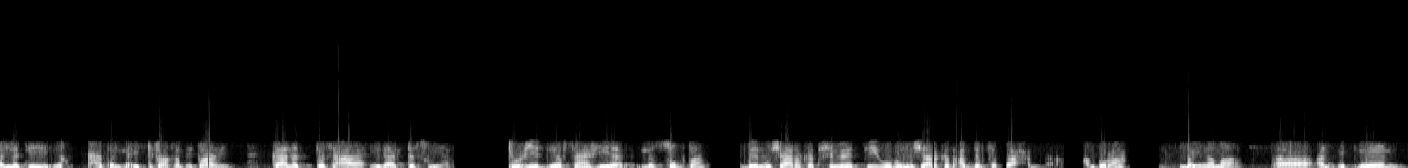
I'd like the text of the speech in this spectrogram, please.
التي اقترحت الاتفاق الإطاري كانت تسعى إلى التسويه تعيد نفسها هي للسلطة بمشاركة حميدتي وبمشاركة عبد الفتاح البرهان. بينما آه الاثنين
